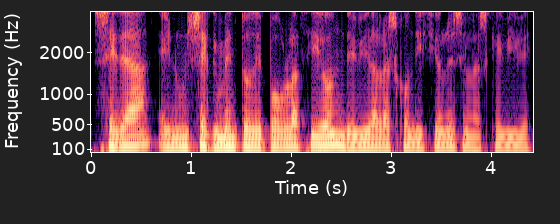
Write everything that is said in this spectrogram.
se da en un segmento de población debido a las condiciones en las que vive.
